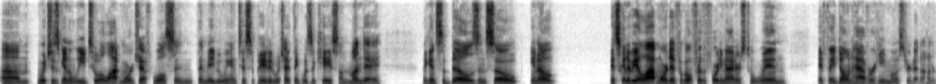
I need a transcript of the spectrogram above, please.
um, which is going to lead to a lot more Jeff Wilson than maybe we anticipated, which I think was the case on Monday against the Bills, and so you know it's going to be a lot more difficult for the 49ers to win if they don't have Raheem Mostert at 100%.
